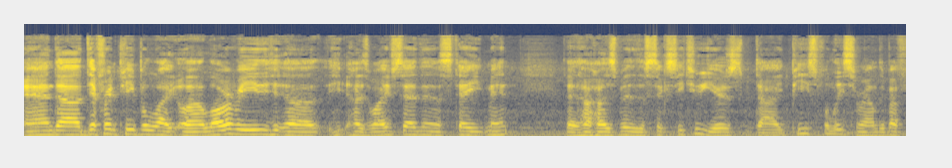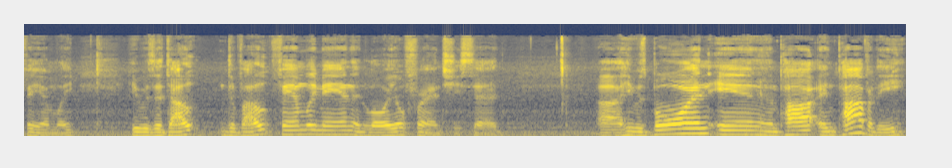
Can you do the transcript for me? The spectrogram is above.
And uh, different people like uh, Landra Reid, uh, his wife said in a statement that her husband of 62 years died peacefully surrounded by family. He was a devout, devout family man and loyal friend, she said. Uh, he was born in in, po- in poverty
